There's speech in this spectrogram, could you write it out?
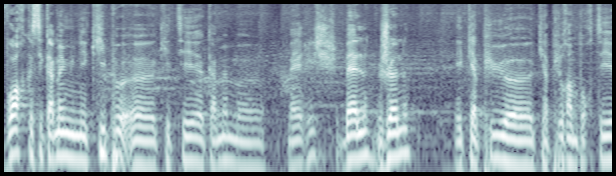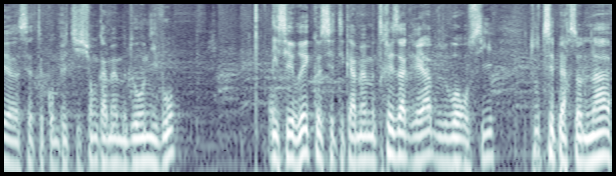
voir que c'est quand même une équipe qui était quand même ben, riche, belle, jeune, et qui a pu, euh, qui a pu remporter euh, cette compétition quand même de haut niveau. Et c'est vrai que c'était quand même très agréable de voir aussi toutes ces personnes-là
